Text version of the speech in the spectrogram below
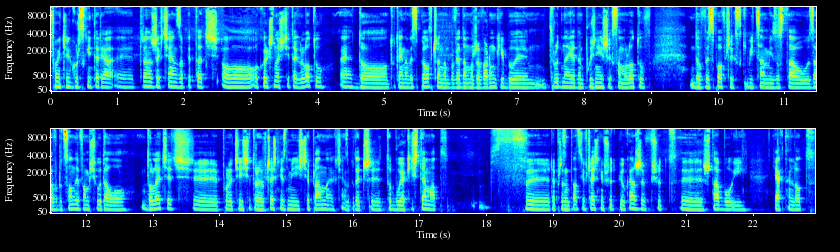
Wojciech Górski Interia. E, Trenerze, chciałem zapytać o okoliczności tego lotu e, do, tutaj na Wyspy Owcze, no bo wiadomo, że warunki były trudne. Jeden późniejszych samolotów do Wysp Owczych z kibicami został zawrócony. Wam się udało dolecieć. E, Polecieliście trochę wcześniej, zmieniliście plan. Chciałem zapytać, czy to był jakiś temat w reprezentacji wcześniej wśród piłkarzy, wśród sztabu i jak ten lot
